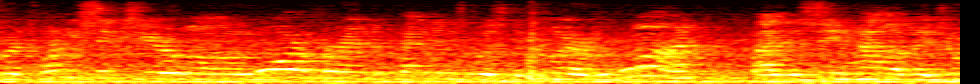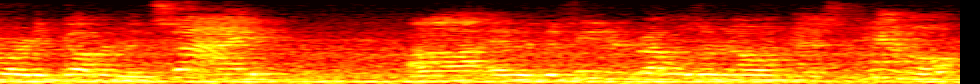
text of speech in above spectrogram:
where a 26-year-long war for independence was declared won by the Sinhala majority government side uh, and the defeated rebels are known as Tamil.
